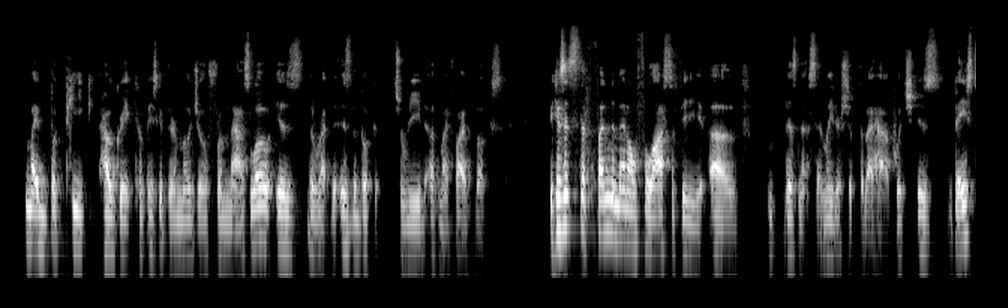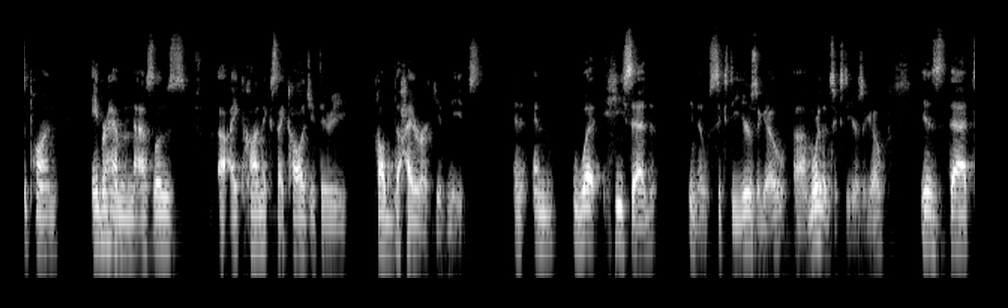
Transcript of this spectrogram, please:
my book Peak: How Great Companies Get Their Mojo from Maslow is the is the book to read of my five books because it's the fundamental philosophy of business and leadership that I have, which is based upon Abraham Maslow's uh, iconic psychology theory called the hierarchy of needs. And, and what he said, you know, 60 years ago, uh, more than 60 years ago, is that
